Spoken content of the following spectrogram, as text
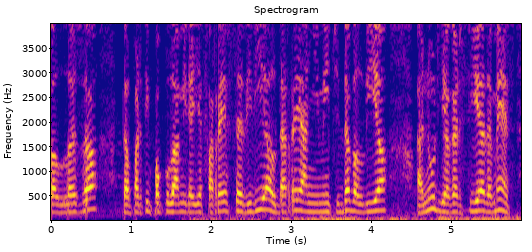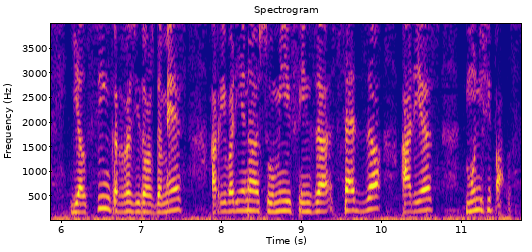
batlesa del Partit Popular Mireia Ferrer cediria el darrer any i mig de baldia a Núria Garcia de Més i els cinc regidors de Més arribarien a assumir fins a 16 àrees municipals.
